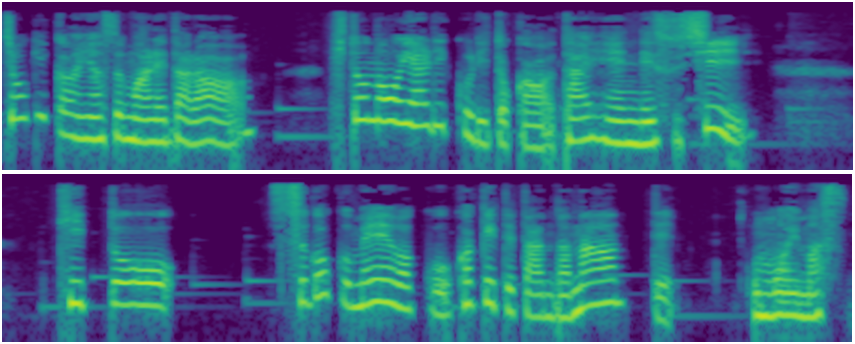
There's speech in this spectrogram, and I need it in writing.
長期間休まれたら、人のやりくりとか大変ですし、きっと、すごく迷惑をかけてたんだなって思います。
